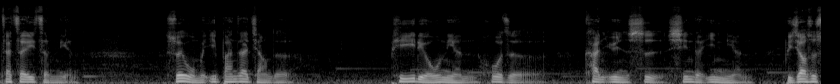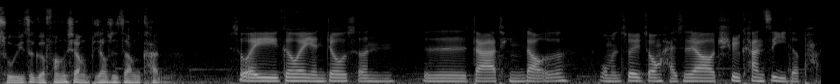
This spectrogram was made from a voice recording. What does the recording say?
在这一整年，所以我们一般在讲的批流年或者看运势，新的一年比较是属于这个方向，比较是这样看的。所以各位研究生，就是大家听到了，我们最终还是要去看自己的盘。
